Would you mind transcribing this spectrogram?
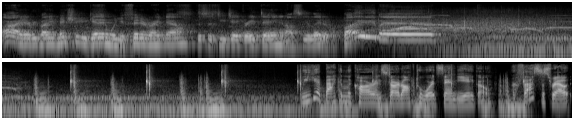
All right, everybody, make sure you get in where you fit in right now. This is DJ Great Daine, and I'll see you later. Bye, babe. We get back in the car and start off towards San Diego. Our fastest route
